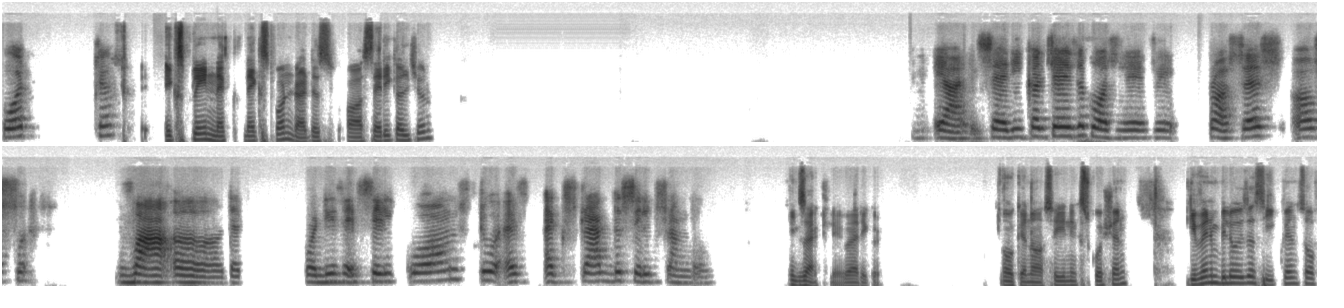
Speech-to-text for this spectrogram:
What? The- explain next next one that is uh, sericulture Yeah, sericulture is a process process of uh, that what do you say silkworms to ex- extract the silk from them. Exactly. Very good. Okay, now see next question. Given below is a sequence of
